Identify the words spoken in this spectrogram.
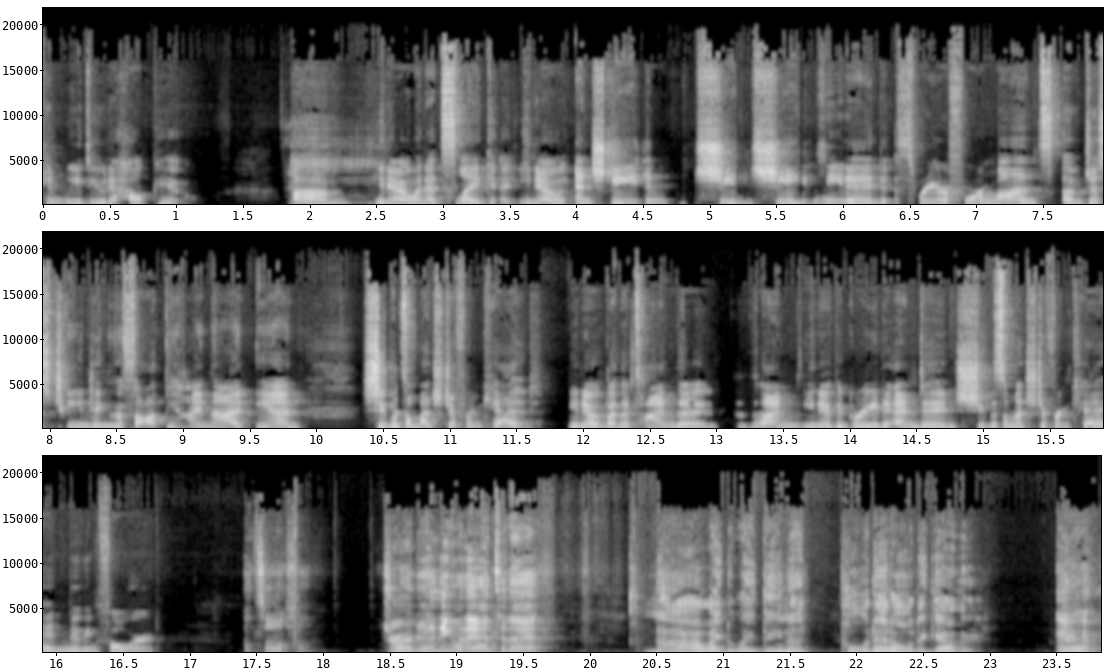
can we do to help you? Um, mm. you know, and it's like, you know, and she and she she needed three or four months of just changing the thought behind that. And she was a much different kid. You know, by the time the, the time, you know, the grade ended, she was a much different kid moving forward. That's awesome. Gerard, anything you want to add to that? Nah, I like the way Dina pulled that all together. Yeah.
